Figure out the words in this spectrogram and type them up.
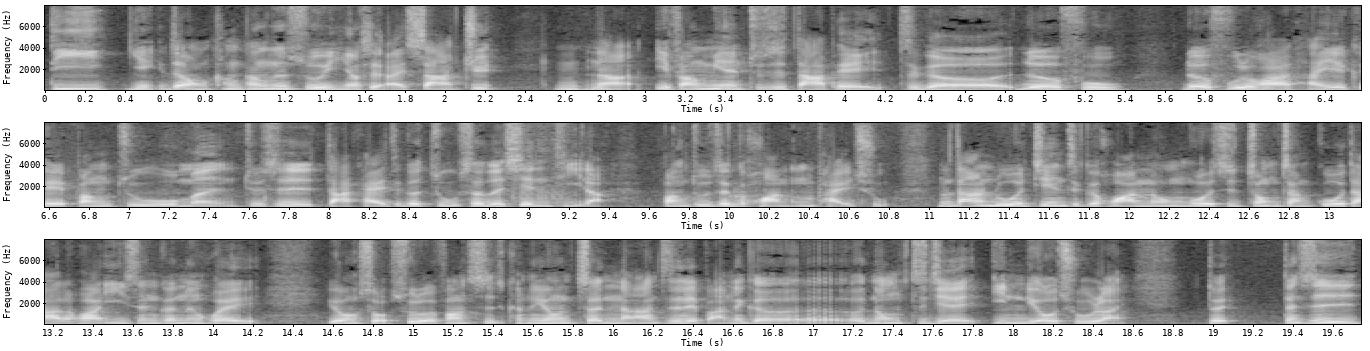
滴眼这种抗抗生素的眼药水来杀菌。那一方面就是搭配这个热敷，热敷的话，它也可以帮助我们就是打开这个阻塞的腺体啦，帮助这个化脓排除。那当然，如果今天这个化脓或者是肿胀过大的话，医生可能会用手术的方式，可能用针啊之类把那个脓直接引流出来。对，但是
